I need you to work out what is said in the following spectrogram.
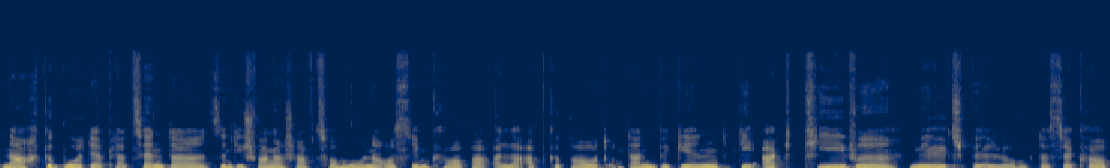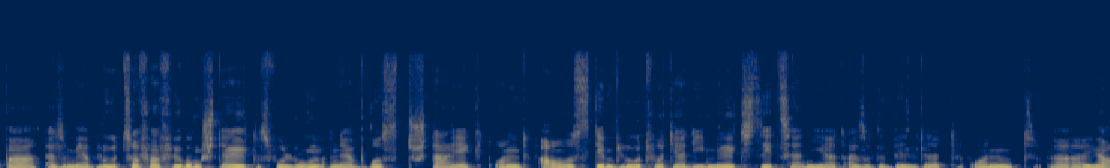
nach Geburt der Plazenta sind die Schwangerschaftshormone aus dem Körper alle abgebaut und dann beginnt die aktive Milchbildung, dass der Körper also mehr Blut zur Verfügung stellt, das Volumen an der Brust steigt und aus dem Blut wird ja die Milch sezerniert, also gebildet und äh, ja,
